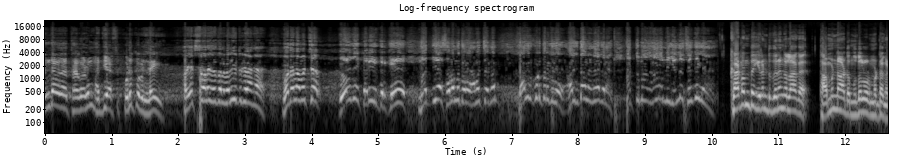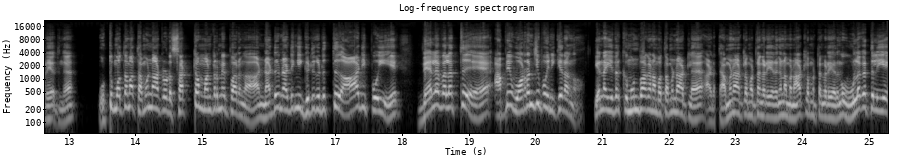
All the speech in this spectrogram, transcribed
எந்தவித தகவலும் மத்திய அரசு கொடுக்கவில்லை? வெளியிட்டிருக்காங்க முதலமைச்சர் எழுதிய கடிதத்திற்கு மத்திய சமத்துறை அமைச்சகம் பதில் கொடுத்திருக்குது. அதுக்கு தான் நான் கேட்கிறேன் பத்து மாத காலம் நீங்க என்ன செஞ்சீங்க? கடந்த இரண்டு தினங்களாக தமிழ்நாடு முதல்வர் மட்டும் கிடையாதுங்க. ஒட்டுமொத்தமாக தமிழ்நாட்டோட சட்டமன்றமே பாருங்க. நடு நடுங்கி கிடுகிடுத்து ஆடி போய் வெல வெலத்து அப்படியே உறைஞ்சி போய் நிற்கிறாங்க ஏன்னா இதற்கு முன்பாக நம்ம தமிழ்நாட்டில் அட தமிழ்நாட்டில் மட்டும் கிடையாதுங்க நம்ம நாட்டில் மட்டும் கிடையாதுங்க. உலகத்திலேயே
